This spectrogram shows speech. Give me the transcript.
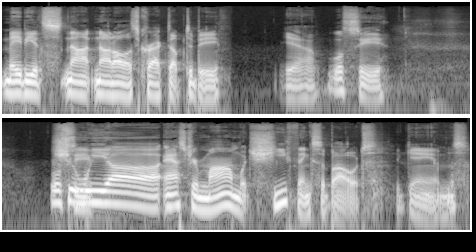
maybe it's not not all it's cracked up to be. Yeah, we'll see. We'll Should see. we uh, ask your mom what she thinks about the games?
